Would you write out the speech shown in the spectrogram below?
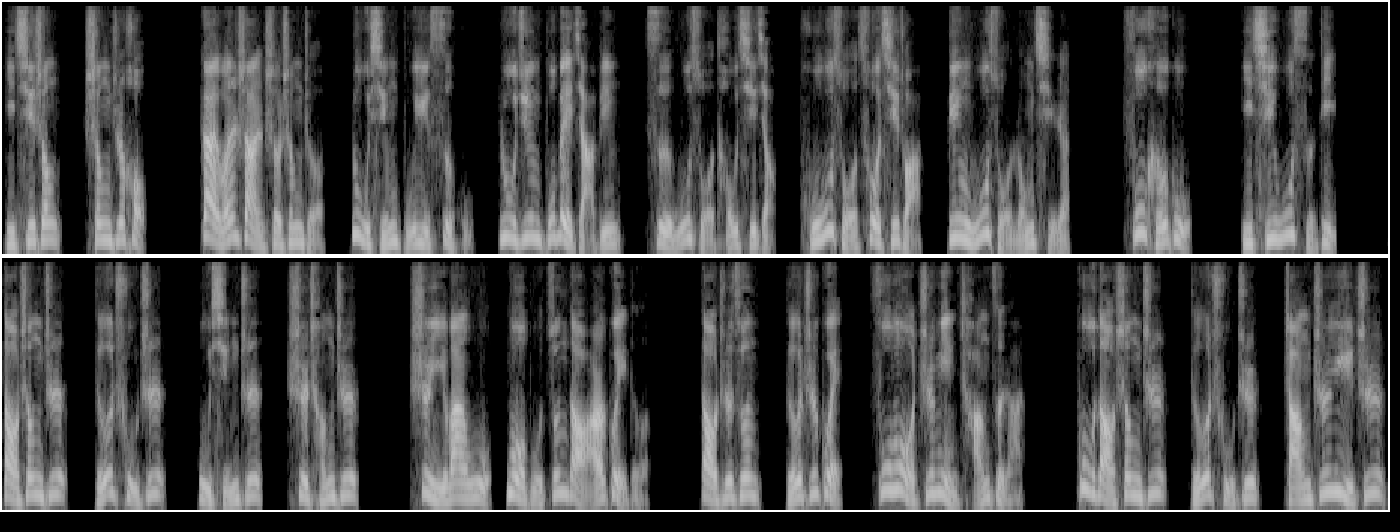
以其生，生之后。盖闻善射生者，陆行不遇四虎。入军不备甲兵，似无所投其脚，虎无所措其爪，兵无所容其刃。夫何故？以其无死地。道生之，德处之，物行之，事成之。是以万物莫不尊道而贵德。道之尊，德之贵。夫莫之命常自然。故道生之，得处之，长之育之，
